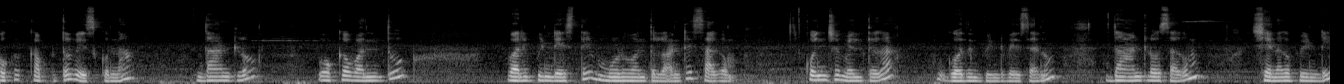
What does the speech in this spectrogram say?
ఒక కప్పుతో వేసుకున్నా. దాంట్లో ఒక వంతు వరిపిండి వేస్తే మూడు వంతులు అంటే సగం. కొంచెం వెళ్తుగా గోధుమ పిండి వేశాను. దాంట్లో సగం శనగపిండి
